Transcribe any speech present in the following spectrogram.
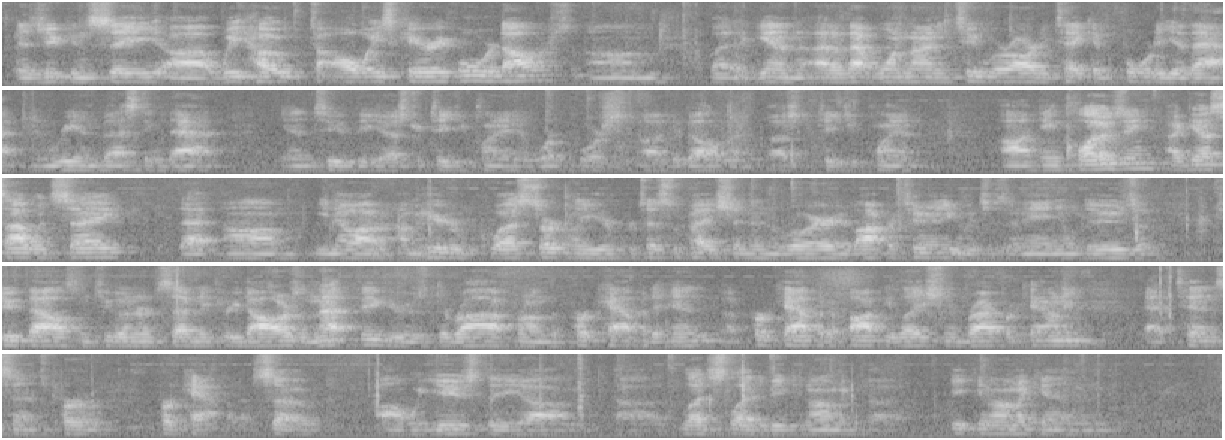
As you can see, uh, we hope to always carry forward dollars. Um, But again, out of that 192, we're already taking 40 of that and reinvesting that into the uh, strategic planning and workforce uh, development uh, strategic plan. In closing, I guess I would say that, um, you know, I'm I'm here to request certainly your participation in the rural area of opportunity, which is an annual dues of $2,273, and that figure is derived from the per capita, in- uh, per capita population in Bradford County at 10 cents per, per capita. So uh, we use the um, uh, legislative economic, economic and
